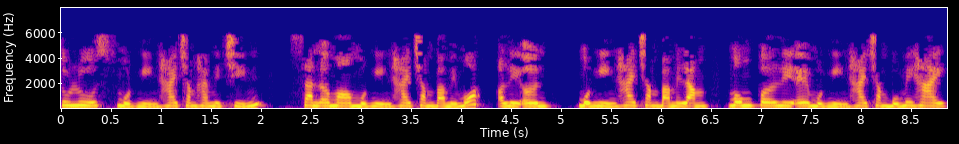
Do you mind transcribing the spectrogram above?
Toulouse 1229, Saint-Amand 1231, Orléans 1235, Montpellier 1242.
